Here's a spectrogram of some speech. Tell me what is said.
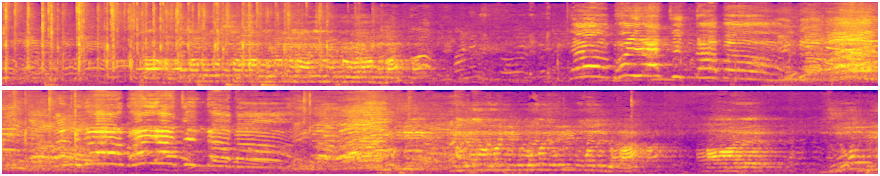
तो सब लोग सब लोग आगे प्रोग्राम था। भैया जिंदाबाद। जिंदाबाद। जिंदाबाद। भैया जिंदाबाद डिप्लोमा कॉलेज हुआ और जो भी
